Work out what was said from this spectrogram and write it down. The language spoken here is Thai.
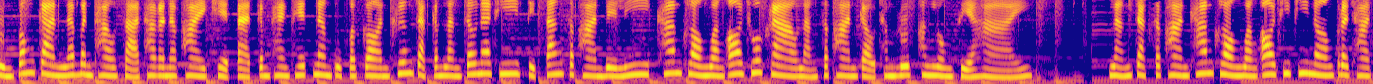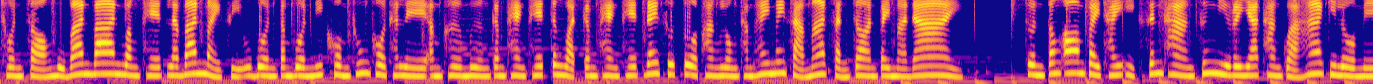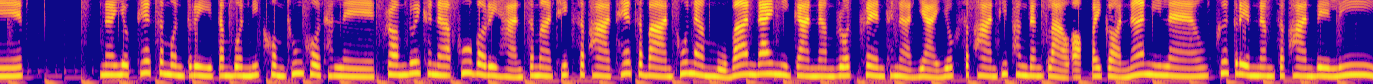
ศูนย์ป้องกันและบรรเทาสาธารณภัยเขต 8 กำแพงเพชรนำอุปกรณ์เครื่องจักรกำลังเจ้าหน้าที่ติดตั้งสะพานเบลลี่ ข้ามคลองวังอ้อชั่วคราวหลังสะพานเก่าชำรุดพังลงเสียหายหลังจากสะพานข้ามคลองวังอ้อที่พี่น้องประชาชนสองหมู่บ้านบ้านวังเพชรและบ้านใหม่ศรีอุบลตำบลนิคมทุ่งโพทะเลอำเภอเมืองกำแพงเพชรจังหวัดกำแพงเพชรได้สุดตัวพังลงทำให้ไม่สามารถสัญจรไปมาได้ จนต้องอ้อมไปใช้อีกเส้นทางซึ่งมีระยะทางกว่า 5 กิโลเมตร นายกเทศมนตรีตำบลนิคมทุ่งโพทะเล พร้อมด้วยคณะผู้บริหารสมาชิกสภาเทศบาลผู้นำหมู่บ้านได้มีการนำรถเครนขนาดใหญ่ยกสะพานที่พังดังกล่าวออกไปก่อนหน้านี้แล้ว เพื่อเตรียมนำสะพานเบลลี่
